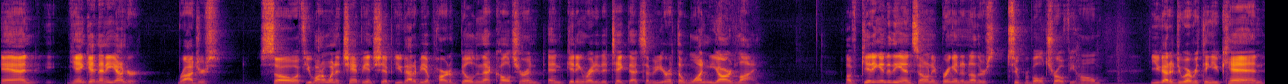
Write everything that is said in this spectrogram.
And you ain't getting any younger, Rodgers. So if you want to win a championship, you got to be a part of building that culture and, and getting ready to take that step. If you're at the one yard line of getting into the end zone and bringing another Super Bowl trophy home, you got to do everything you can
